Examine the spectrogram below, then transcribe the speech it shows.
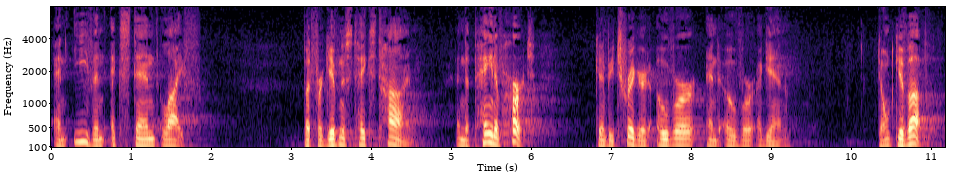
and even extend life. But forgiveness takes time, and the pain of hurt can be triggered over and over again. Don't give up.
